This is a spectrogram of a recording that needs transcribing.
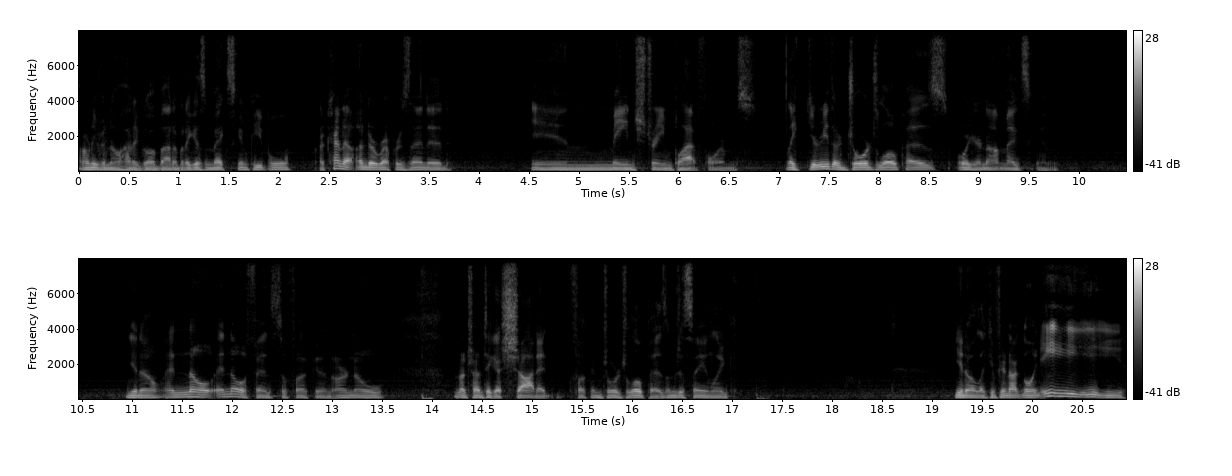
I don't even know how to go about it, but I guess Mexican people are kind of underrepresented in mainstream platforms. Like you're either George Lopez or you're not Mexican. You know, and no and no offense to fucking or no, I'm not trying to take a shot at fucking George Lopez. I'm just saying like, you know, like if you're not going ee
